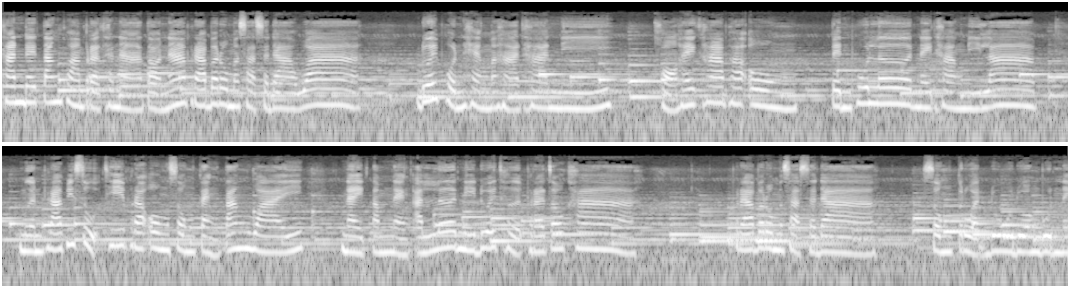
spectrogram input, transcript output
ท่านได้ตั้งความปรารถนาต่อหน้าพระบรมศาสดาว่า ด้วยผลแห่งมหาทานนี้ ขอให้ข้าพระองค์เป็นผู้เลิศในทางมีลาบ เหมือนพระพิสุที่พระองค์ทรงแต่งตั้งไว้ ในตำแหน่งอันเลิศนี้ด้วยเถิดพระเจ้าข้าพระบรมศาสดา ทรงตรวจดูดวงบุญใน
